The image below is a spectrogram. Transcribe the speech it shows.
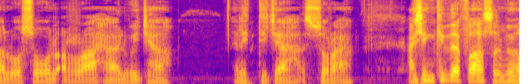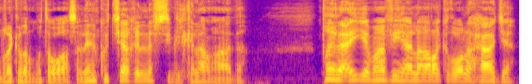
الوصول الراحة الوجهة الاتجاه السرعة. عشان كذا فاصل من الركض المتواصل لأن كنت شاغل نفسي بالكلام هذا. طلع هي ما فيها لا ركض ولا حاجة.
